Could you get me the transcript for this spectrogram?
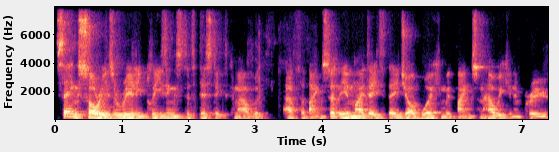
Saying sorry is a really pleasing statistic to come out with out the bank, certainly in my day-to-day job working with banks and how we can improve,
